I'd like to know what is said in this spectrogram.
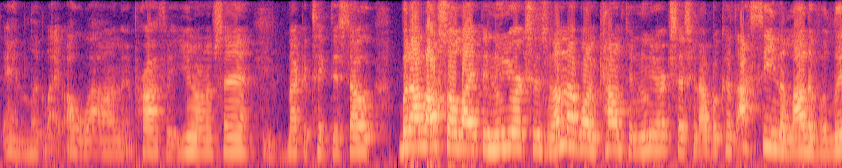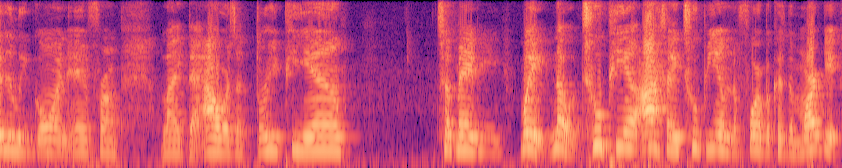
and look like, oh wow, I'm in profit. You know what I'm saying? Mm-hmm. And I could take this out. But I also like the New York session. I'm not going to count the New York session out because I've seen a lot of validity going in from like the hours of 3 p.m. to maybe wait no 2 p.m. I say 2 p.m. to 4 because the market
